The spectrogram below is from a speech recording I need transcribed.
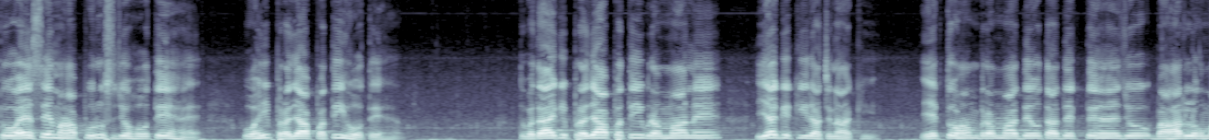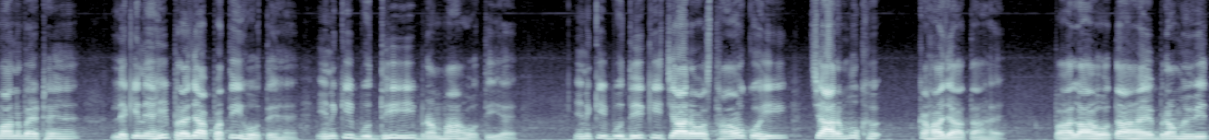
तो ऐसे महापुरुष जो होते हैं, वही प्रजापति होते हैं। तो बताया कि प्रजापति ब्रह्मा ने यज्ञ की रचना की। एक तो हम ब्रह्मा देवता देखते हैं जो बाहर लोग मान बैठे हैं लेकिन यही प्रजापति होते हैं। इनकी बुद्धि ही ब्रह्मा होती है। इनकी बुद्धि की चार अवस्थाओं को ही चार मुख कहा जाता है। पहला होता है ब्रह्मविद।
